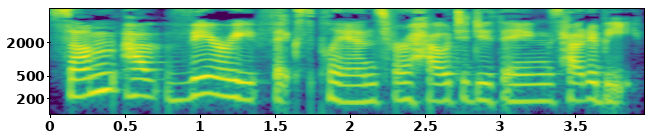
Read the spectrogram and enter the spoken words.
some have very fixed plans for how to do things, how to be.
